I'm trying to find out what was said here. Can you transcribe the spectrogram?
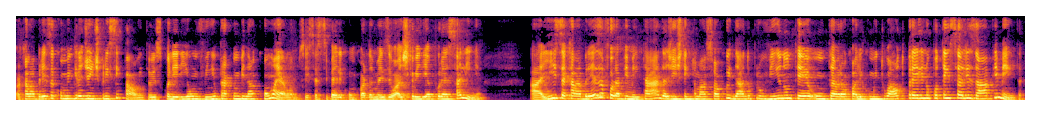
a calabresa como ingrediente principal. Então, eu escolheria um vinho para combinar com ela. Não sei se a Cibele concorda, mas eu acho que eu iria por essa linha. Aí, se a calabresa for apimentada, a gente tem que tomar só cuidado para o vinho não ter um teor alcoólico muito alto, para ele não potencializar a pimenta.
